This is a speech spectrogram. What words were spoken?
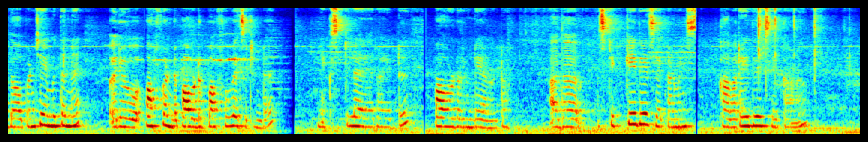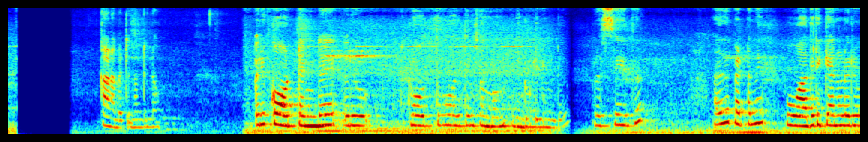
ഇത് ഓപ്പൺ ചെയ്യുമ്പോൾ തന്നെ ഒരു പഫ് ഉണ്ട് പൗഡർ പഫ് വെച്ചിട്ടുണ്ട്. നെക്സ്റ്റ് ലെയറായിട്ട് പൗഡറിന്റെയാണ് കേട്ടോ. അത് സ്റ്റിക്ക് ചെയ്ത് വെച്ചേക്കാണ് മീൻസ് കവർ ചെയ്ത് വെച്ചേക്കാണ്. കാണാൻ പറ്റുന്നുണ്ടല്ലോ. ഒരു കോട്ടന്റെ ഒരു ക്ലോത്ത് പോലത്തെ ഒരു സംഭവം ഇതിന്റെ ഉള്ളിലുണ്ട്. പ്രസ് ചെയ്ത് അത് പെട്ടെന്ന് പോവാതിരിക്കാനുള്ളൊരു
